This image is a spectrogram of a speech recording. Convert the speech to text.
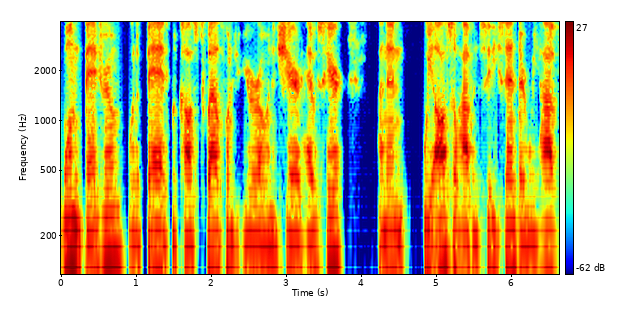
one bedroom with a bed would cost 1200 euro in a shared house here. And then we also have in city centre, we have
